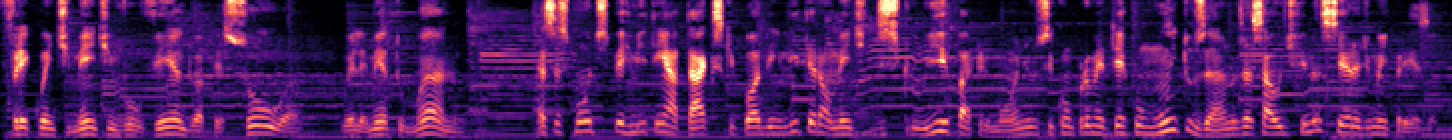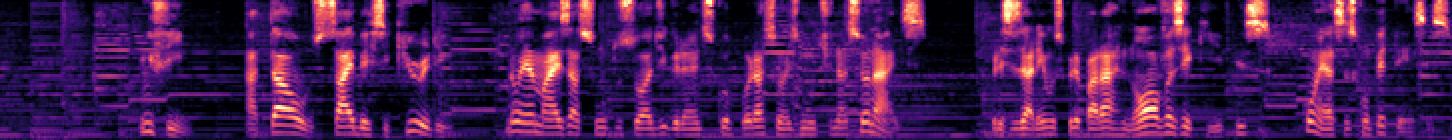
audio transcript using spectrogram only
frequentemente envolvendo a pessoa, o elemento humano, essas pontes permitem ataques que podem literalmente destruir patrimônios e comprometer por muitos anos a saúde financeira de uma empresa. Enfim, a tal cybersecurity não é mais assunto só de grandes corporações multinacionais. Precisaremos preparar novas equipes com essas competências.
